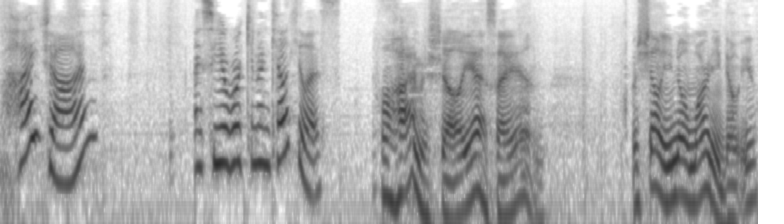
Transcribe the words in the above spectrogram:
Hi, John. I see you're working on calculus. Oh, hi, Michelle. Yes, I am. Michelle, you know Marty, don't you?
